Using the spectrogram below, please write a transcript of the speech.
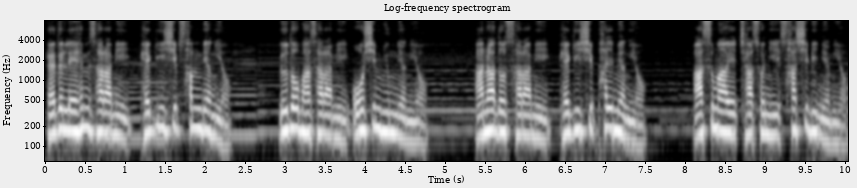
베들레헴 사람이 123명이요. 느도바 사람이 56명이요 아나도 사람이 128명이요. 아스마의 자손이 42명이요.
